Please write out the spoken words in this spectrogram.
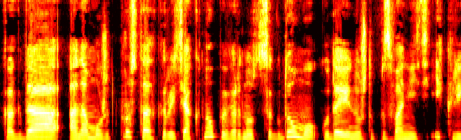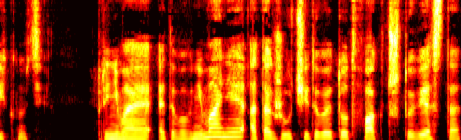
когда она может просто открыть окно, повернуться к дому, куда ей нужно позвонить, и крикнуть. Принимая этого внимания, а также учитывая тот факт, что Веста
